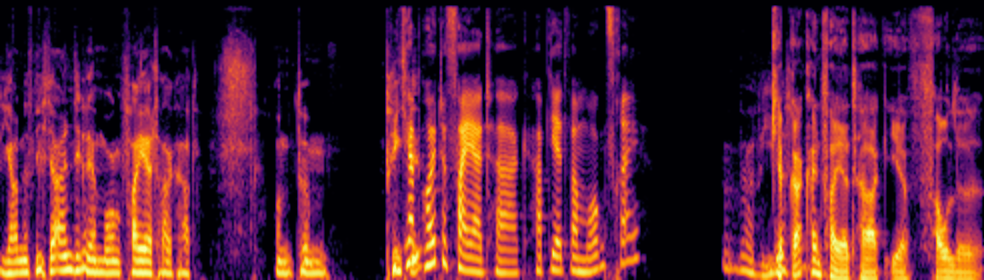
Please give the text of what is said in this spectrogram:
Jan ist nicht der Einzige, der morgen Feiertag hat. Und ähm, trinkt Ich habe heute Feiertag. Habt ihr etwa morgen frei? Ich habe gar keinen Feiertag, ihr faule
